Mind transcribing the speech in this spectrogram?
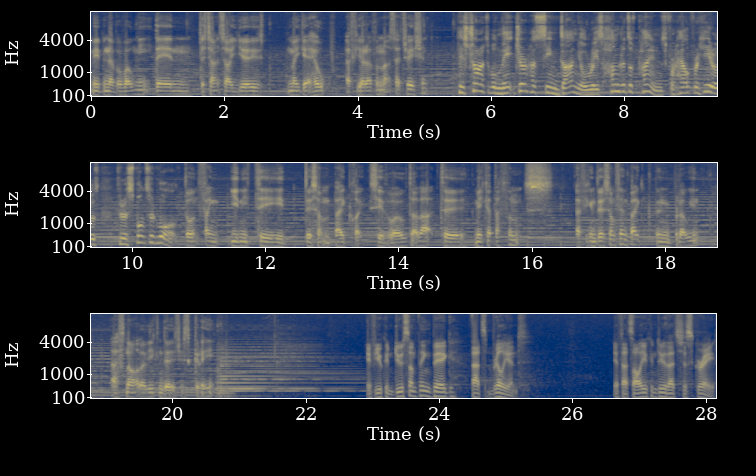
maybe never will meet, then the chance are you might get help if you're ever in that situation. His charitable nature has seen Daniel raise hundreds of pounds for Help for Heroes through a sponsored walk. Don't think you need to do something big like save the world or that to make a difference. If you can do something big, then brilliant. If not, whatever you can do is just great. If you can do something big, that's brilliant. If that's all you can do, that's just great.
